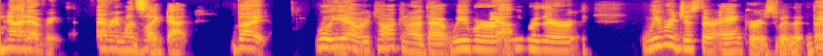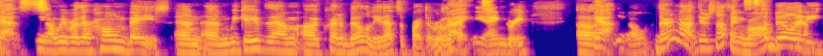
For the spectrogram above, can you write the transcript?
Not every everyone's like that, but well, yeah, know, we're talking about that. We were yeah. we were their we were just their anchors with the, yes. you know we were their home base and and we gave them uh, credibility. That's the part that really right. got me angry. Uh, yeah. you know they're not there's nothing wrong stability.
